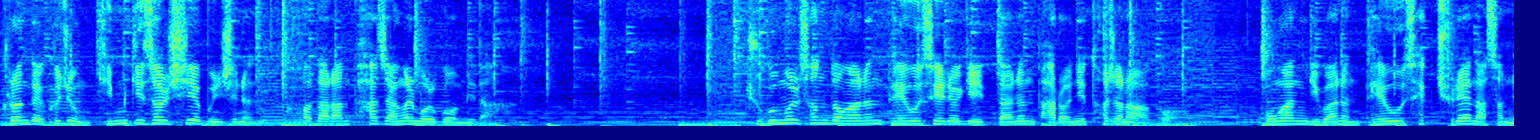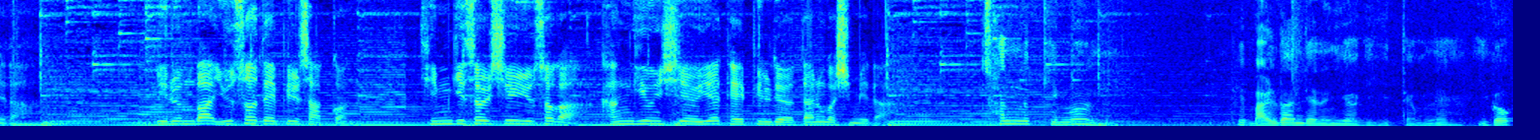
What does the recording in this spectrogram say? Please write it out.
그런데 그중 김기설 씨의 분신은 커다란 파장을 몰고 옵니다. 죽음을 선동하는 배후 세력이 있다는 발언이 터져나왔고 공안기관은 배후 색출에 나섭니다. 이른바 유서 대필 사건. 김기설 씨의 유서가 강기훈 씨에 의해 대필되었다는 것입니다. 첫 느낌은 말도 안 되는 이야기이기 때문에 이거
